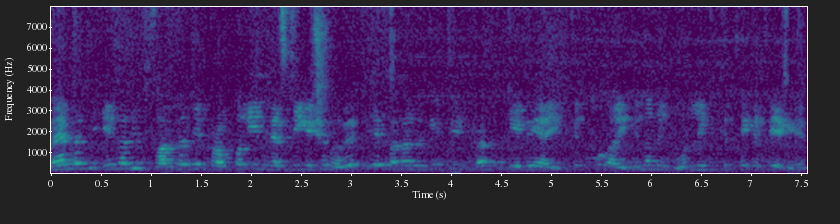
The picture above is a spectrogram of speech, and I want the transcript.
ਮੈਂ ਨਾ ਜੀ ਇਹਨਾਂ ਦੀ ਫਰਦਰ ਜੇ ਪ੍ਰੋਪਰਲੀ ਇਨਵੈਸਟੀਗੇਸ਼ਨ ਹੋਵੇ ਇਹ ਪਤਾ ਲੱਗੇ ਕਿ ਡਰਗ ਕਿਵੇਂ ਆਈ ਕਿੱਥੋਂ ਆਈ ਇਹਨਾਂ ਦੇ ਗੁਣ ਲਿੰਕ ਕਿੱਥੇ ਕਿੱਥੇ ਹੈਗੇ ਆ।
